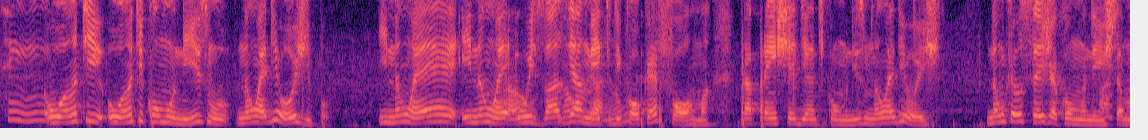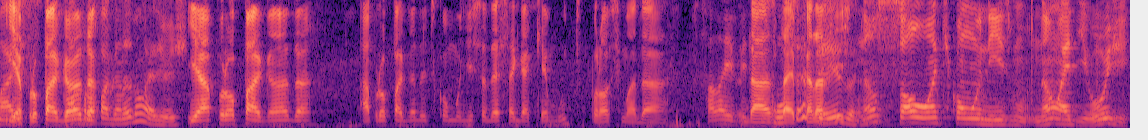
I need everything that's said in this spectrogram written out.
Sim. O anti o anticomunismo não é de hoje, pô. E não é e não é Não, o esvaziamento de qualquer forma para preencher de anticomunismo não é de hoje. Não que eu seja comunista, mas a propaganda- a propaganda não é de hoje. E a propaganda. A propaganda de comunista dessa HQ é muito próxima da, Fala aí, Vitor. da, Com da época nazista. Não só o anticomunismo não é de hoje,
